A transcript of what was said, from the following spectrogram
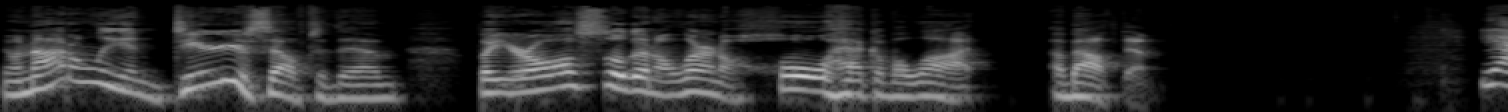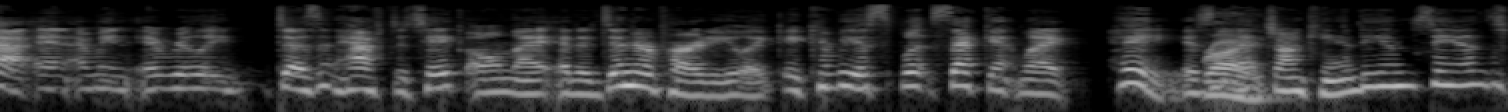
you'll not only endear yourself to them, but you're also going to learn a whole heck of a lot about them. Yeah. And I mean, it really doesn't have to take all night at a dinner party. Like it can be a split second, like, hey, isn't right. that John Candy in the stands?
